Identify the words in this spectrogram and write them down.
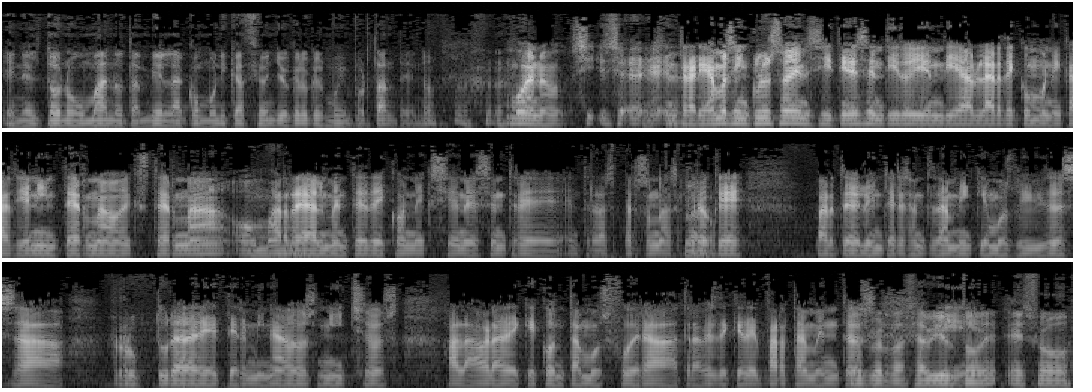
en el tono humano también la comunicación, yo creo que es muy importante, ¿no? Bueno, entraríamos incluso en si tiene sentido hoy en día hablar de comunicación interna o externa o más realmente de conexiones entre, entre las personas. Creo que parte de lo interesante también que hemos vivido es esa ruptura de determinados nichos a la hora de qué contamos fuera, a través de qué departamentos. Es verdad, se ha abierto, ¿eh? Eso...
